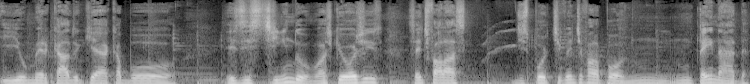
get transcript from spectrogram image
e o mercado que acabou existindo, eu acho que hoje, se a gente falasse de esportivo, a gente fala, pô, não, não tem nada.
